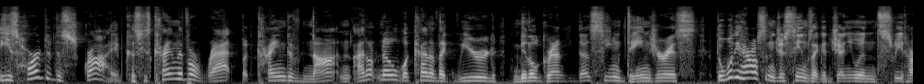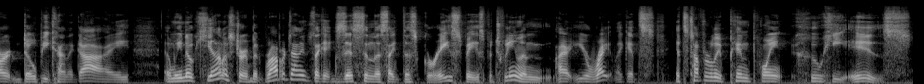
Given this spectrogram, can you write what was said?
he's hard to describe because he's kind of a rat but kind of not and I don't know what kind of like weird middle ground he does seem dangerous. The Woody Harrelson just seems like a genuine sweetheart dopey kind of guy and we know Keanu's story but Robert Downey just like exists in this like this gray space between them. I, you're right like it's it's tough to really pinpoint who he is.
